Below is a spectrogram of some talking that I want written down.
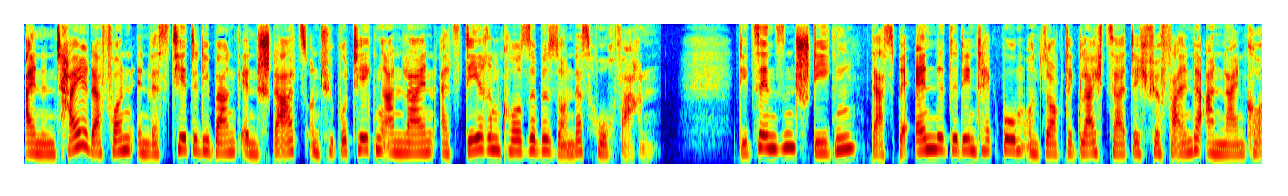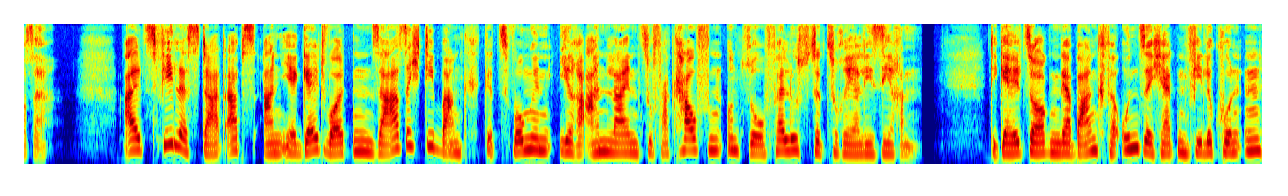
Einen Teil davon investierte die Bank in Staats- und Hypothekenanleihen, als deren Kurse besonders hoch waren. Die Zinsen stiegen, das beendete den Tech-Boom und sorgte gleichzeitig für fallende Anleihenkurse. Als viele Start-ups an ihr Geld wollten, sah sich die Bank gezwungen, ihre Anleihen zu verkaufen und so Verluste zu realisieren. Die Geldsorgen der Bank verunsicherten viele Kunden,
